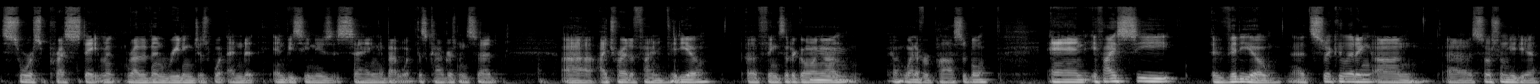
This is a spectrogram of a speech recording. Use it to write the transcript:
source press statement rather than reading just what NBC News is saying about what this congressman said. Uh, I try to find video of things that are going mm-hmm. on uh, whenever possible. And if I see a video that's circulating on uh, social media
